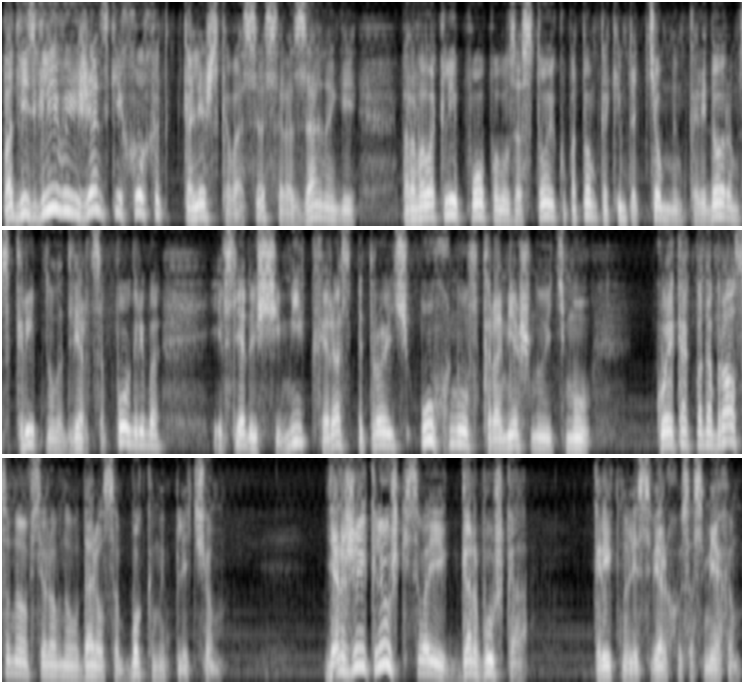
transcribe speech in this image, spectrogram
Подвизгливый женский хохот коллежского асессора за ноги проволокли по полу за стойку, потом каким-то темным коридором скрипнула дверца погреба, и в следующий миг Ирас Петрович ухнул в кромешную тьму. Кое-как подобрался, но все равно ударился боком и плечом. «Держи клюшки свои, горбушка!» — крикнули сверху со смехом.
